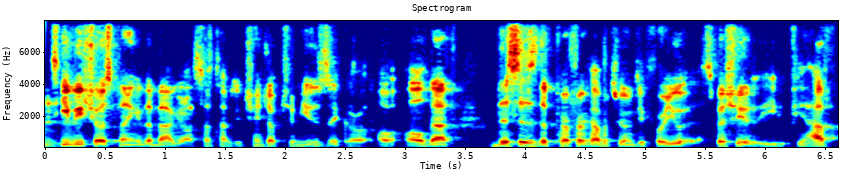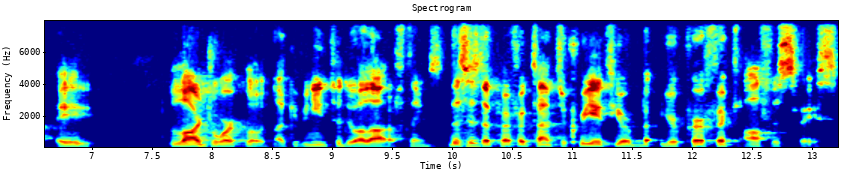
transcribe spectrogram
TV shows playing in the background. Sometimes you change up to music or, or all that. This is the perfect opportunity for you, especially if you have a large workload. Like if you need to do a lot of things, this is the perfect time to create your your perfect office space.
